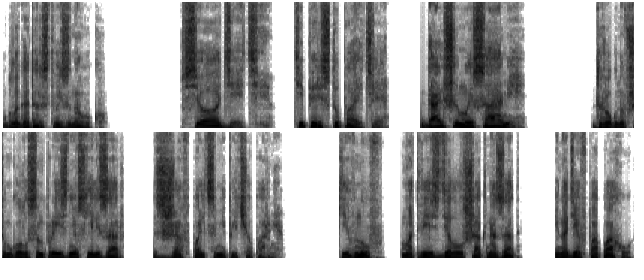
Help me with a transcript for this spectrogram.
Благодарствуй за науку». «Все, дети, теперь ступайте. Дальше мы сами», — дрогнувшим голосом произнес Елизар, сжав пальцами плечо парня. Кивнув, Матвей сделал шаг назад и, надев папаху,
